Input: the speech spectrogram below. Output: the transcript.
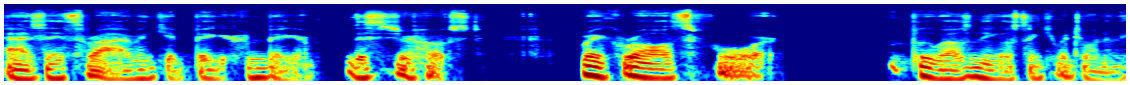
as they thrive and get bigger and bigger. This is your host, Rick Rawls for Blue Whales and Eagles. Thank you for joining me.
